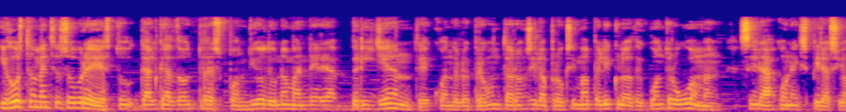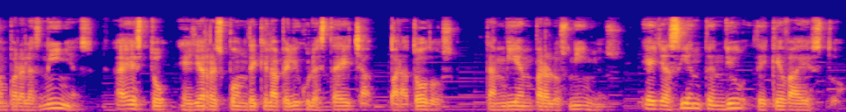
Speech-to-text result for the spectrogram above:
Y justamente sobre esto, Gal Gadot respondió de una manera brillante cuando le preguntaron si la próxima película de Wonder Woman será una inspiración para las niñas. A esto, ella responde que la película está hecha para todos, también para los niños. Ella sí entendió de qué va esto.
